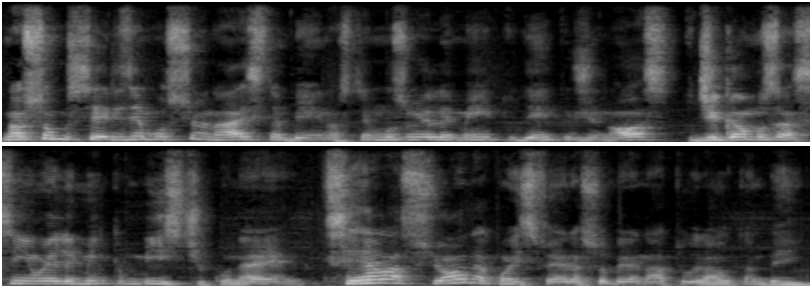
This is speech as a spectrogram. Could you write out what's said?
Nós somos seres emocionais também, nós temos um elemento dentro de nós, digamos assim, um elemento místico, né? que se relaciona com a esfera sobrenatural também.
